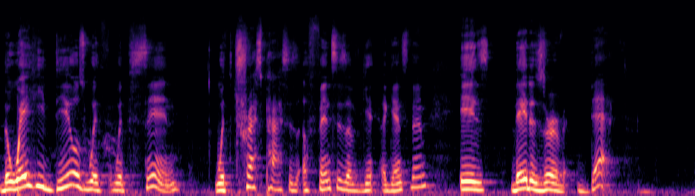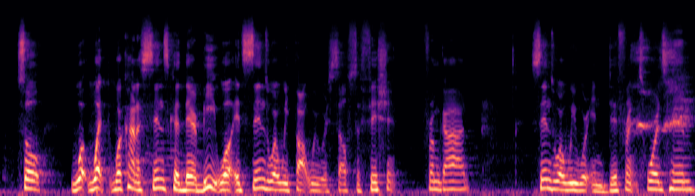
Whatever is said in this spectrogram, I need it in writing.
The way he deals with, with sin, with trespasses, offenses of, against them, is they deserve death. So, what, what, what kind of sins could there be? Well, it's sins where we thought we were self sufficient from God, sins where we were indifferent towards Him,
